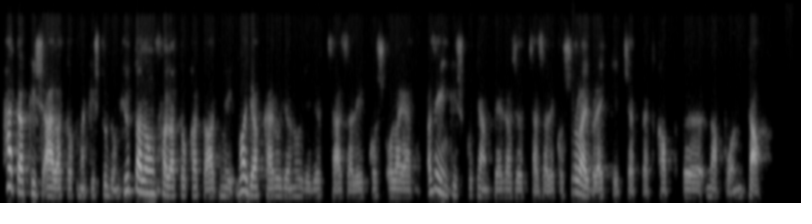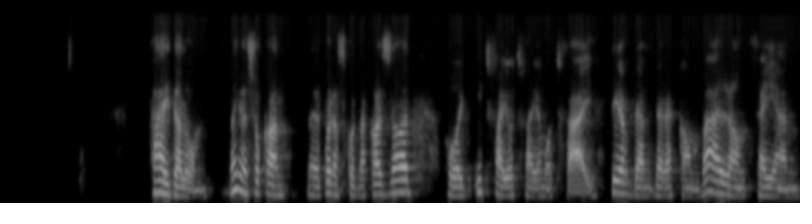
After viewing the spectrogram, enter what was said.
Hát a kis állatoknak is tudunk jutalomfalatokat adni, vagy akár ugyanúgy egy 5%-os olajat. Az én kiskutyám például az 5%-os olajból egy-két cseppet kap naponta. Fájdalom. Nagyon sokan panaszkodnak azzal, hogy itt fáj, ott fáj, ott fáj. Térdem, derekam, vállam, fejem,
